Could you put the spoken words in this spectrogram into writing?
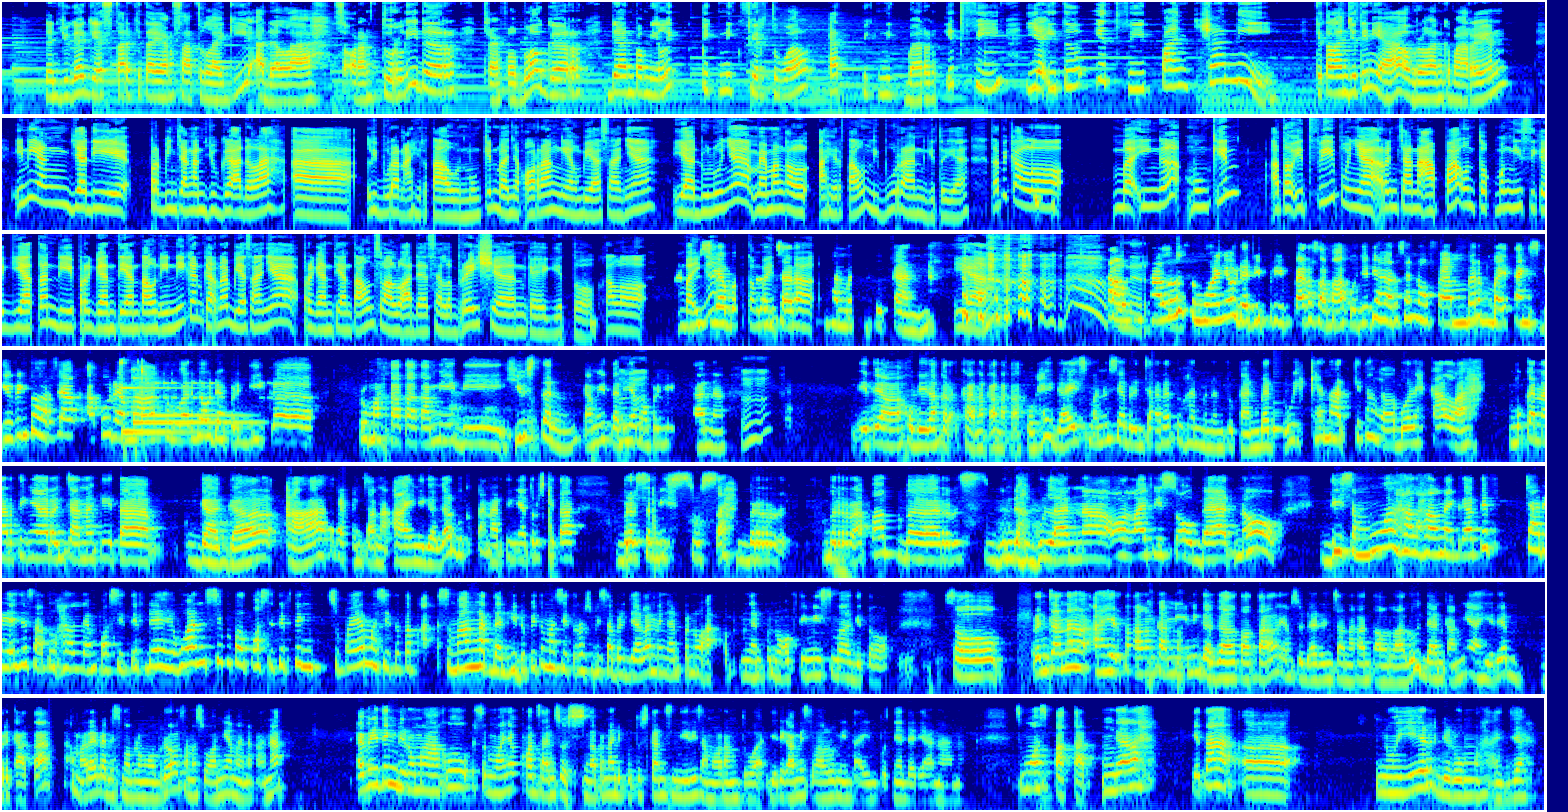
Dan juga guest star kita yang satu lagi adalah seorang tour leader, travel blogger, dan pemilik piknik virtual at piknik bareng Itvi, yaitu Itvi Pancani. Kita lanjutin ya obrolan kemarin. Ini yang jadi perbincangan juga adalah uh, liburan akhir tahun. Mungkin banyak orang yang biasanya ya dulunya memang kalau akhir tahun liburan gitu ya. Tapi kalau Mbak Inge mungkin atau Itvi punya rencana apa untuk mengisi kegiatan di pergantian tahun ini kan karena biasanya pergantian tahun selalu ada celebration kayak gitu. Kalau Mbak Inge atau Mbak rencana uh, Tuhan menentukan. Iya. Tahun lalu semuanya udah di prepare sama aku. Jadi harusnya November by Thanksgiving tuh harusnya aku udah sama keluarga udah pergi ke rumah kakak kami di Houston. Kami tadinya mm -hmm. mau pergi ke sana. Mm -hmm. Itu yang aku bilang ke, ke anak-anak aku, hey guys, manusia berencana Tuhan menentukan, but we cannot, kita nggak boleh kalah. Bukan artinya rencana kita gagal A, rencana A ini gagal bukan artinya terus kita bersedih susah ber berapa bergundah gulana oh life is so bad. No di semua hal-hal negatif cari aja satu hal yang positif deh. One simple positive thing supaya masih tetap semangat dan hidup itu masih terus bisa berjalan dengan penuh dengan penuh optimisme gitu loh. So rencana akhir tahun kami ini gagal total yang sudah direncanakan tahun lalu dan kami akhirnya berkata kemarin habis ngobrol-ngobrol sama suami sama anak-anak everything di rumah aku semuanya konsensus nggak pernah diputuskan sendiri sama orang tua. Jadi kami selalu minta inputnya dari anak-anak. Semua sepakat enggak lah kita uh, New Year di rumah aja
